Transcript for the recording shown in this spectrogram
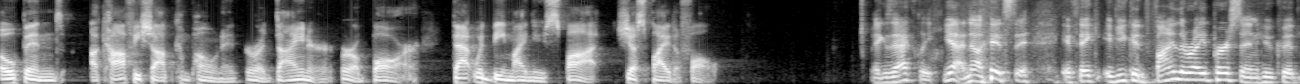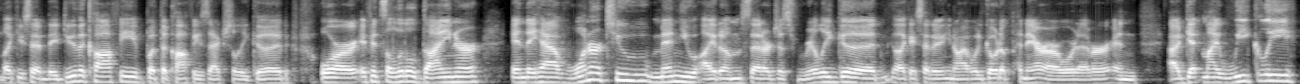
opened a coffee shop component or a diner or a bar, that would be my new spot just by default. Exactly. Yeah. No. It's if they if you could find the right person who could, like you said, they do the coffee, but the coffee is actually good, or if it's a little diner and they have one or two menu items that are just really good. Like I said, you know, I would go to Panera or whatever, and I'd get my weekly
